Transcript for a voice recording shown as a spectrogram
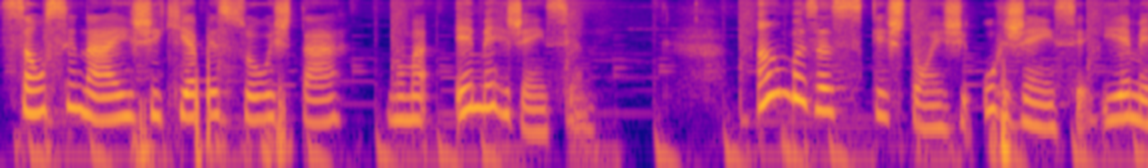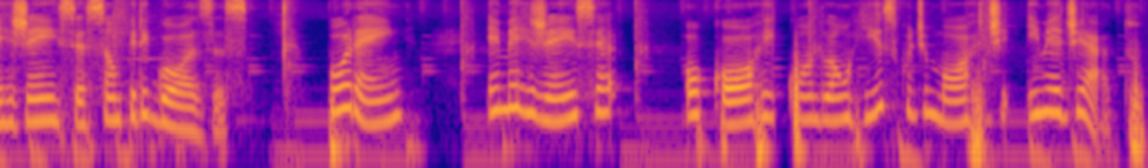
são sinais de que a pessoa está numa emergência. Ambas as questões de urgência e emergência são perigosas, porém, emergência ocorre quando há um risco de morte imediato.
